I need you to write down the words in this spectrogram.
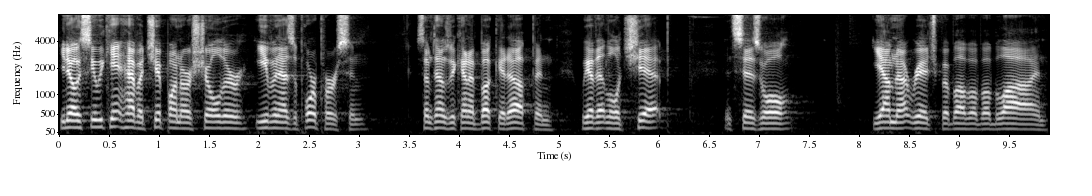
You know, see, we can't have a chip on our shoulder even as a poor person. Sometimes we kind of buck it up and we have that little chip that says, well, yeah, I'm not rich, but blah, blah, blah, blah. And,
